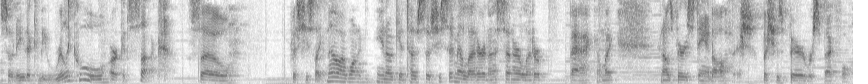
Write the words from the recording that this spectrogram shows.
So it either can be really cool or it could suck. So, but she's like, no, I want to, you know, get in touch. So she sent me a letter and I sent her a letter back. I'm like, and I was very standoffish, but she was very respectful,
